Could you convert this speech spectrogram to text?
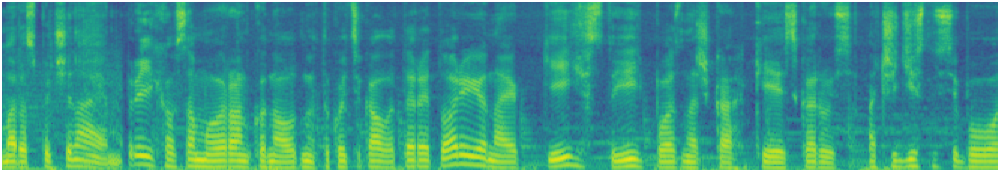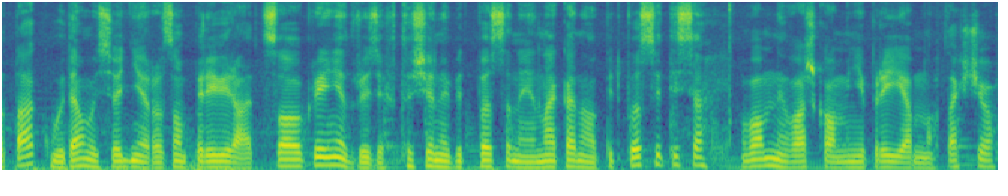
Ми розпочинаємо. Приїхав з самого ранку на одну таку цікаву територію, на якій стоїть позначка Київська Русь. А чи дійсно було так? Будемо сьогодні разом перевіряти. Слава Україні, друзі! Хто ще не підписаний на канал, підписуйтеся. Вам не важко, а мені приємно. Так що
